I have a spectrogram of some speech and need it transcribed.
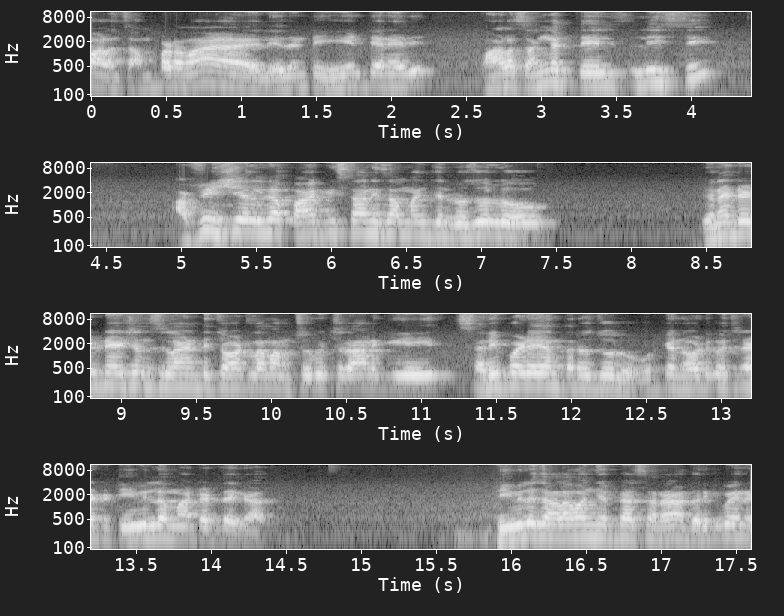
వాళ్ళని చంపడమా లేదంటే ఏంటి అనేది వాళ్ళ సంగతి తెలిసి అఫీషియల్గా పాకిస్తాన్కి సంబంధించిన రుజువులు యునైటెడ్ నేషన్స్ లాంటి చోట్ల మనం చూపించడానికి సరిపడేంత రుజువులు. ఊరికే నోటికి వచ్చినట్టు టీవీలో మాట్లాడితే కాదు. టీవీలో చాలామంది చెప్పేస్తారా దొరికిపోయిన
